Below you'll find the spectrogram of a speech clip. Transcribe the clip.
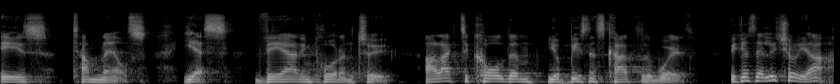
is thumbnails. Yes, they are important too. I like to call them your business card to the world because they literally are.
